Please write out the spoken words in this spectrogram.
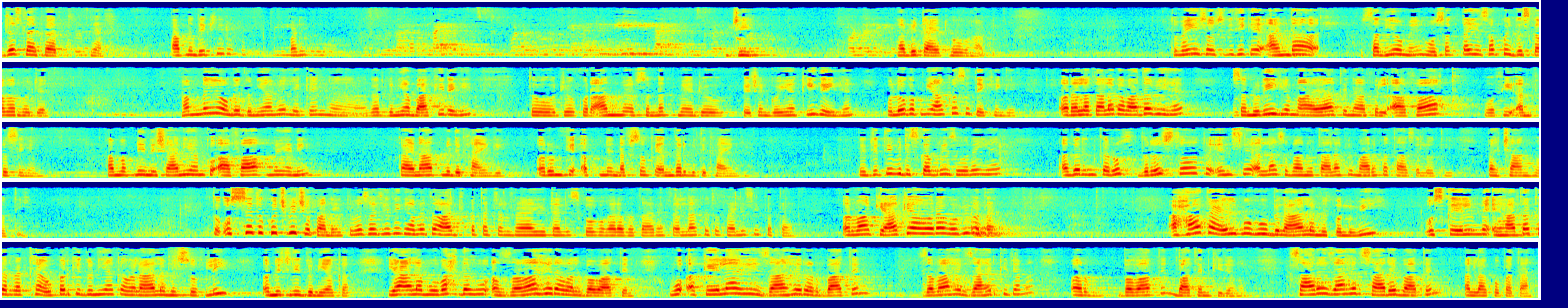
جسٹ لائک ارتھ آپ نے دیکھی پڑھی؟ جی۔ ہیبیٹائٹ ہو وہاں بھی۔ تو میں یہ سوچ رہی تھی کہ آئندہ صدیوں میں ہو سکتا ہے یہ سب کچھ ڈسکور ہو جائے۔ ہم نہیں ہوں گے دنیا میں، لیکن اگر دنیا باقی رہی تو جو قرآن میں اور سنت میں جو پیشن گوئیاں کی گئی ہیں، وہ لوگ اپنی آنکھوں سے دیکھیں گے۔ اور اللہ تعالیٰ کا وعدہ بھی ہے سنوری ہم آیات نافل آفاق وفی انفس ہم اپنی نشانیاں ان کو آفاق میں یعنی کائنات میں دکھائیں گے۔ اور ان کے اپنے نفسوں کے اندر بھی دکھائیں گے۔ تو جتنی بھی ڈسکوریز ہو رہی ہیں، اگر ان کا رخ درست ہو تو ان سے اللہ سبحان تعالیٰ کی معرفت حاصل ہوتی، پہچان ہوتی۔ تو اس سے تو کچھ بھی چھپا نہیں۔ تو میں سوچی تھی کہ ہمیں تو آج پتا چل رہا ہے، یہ ٹیلیسکوپ وغیرہ بتا رہے ہیں، تو اللہ کو تو پہلے سے ہی پتا ہے۔ اور وہاں کیا کیا ہو رہا ہے وہ بھی پتا ہے۔ احاطہ علم ہو بالعالم الوی اس کے علم نے احاطہ کر رکھا ہے اوپر کی دنیا کا ولا عالم سفلی اور نچلی دنیا کا۔ یا عالم وحدہ الظواہر والبواطن۔ وہ اکیلا ہی ظاہر اور باطن، ظواہر ظاہر کی جمع اور بواطن باطن کی جمع۔ سارے ظاہر، سارے باطن اللہ کو پتا ہے۔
